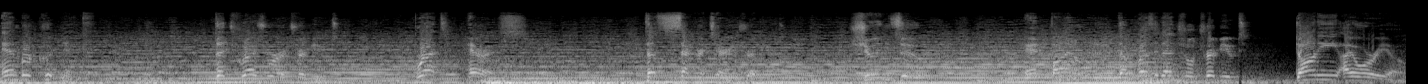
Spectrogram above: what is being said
Amber Kutnick. The Treasurer Tribute, Brett Harris. The Secretary Tribute, Shun Zhu. And finally, the Presidential Tribute, Donnie Iorio.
